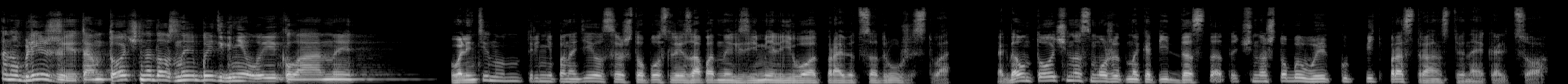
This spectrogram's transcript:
«Оно ближе, там точно должны быть гнилые кланы». Валентин внутренне понадеялся, что после западных земель его отправят в Содружество. Тогда он точно сможет накопить достаточно, чтобы выкупить пространственное кольцо.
